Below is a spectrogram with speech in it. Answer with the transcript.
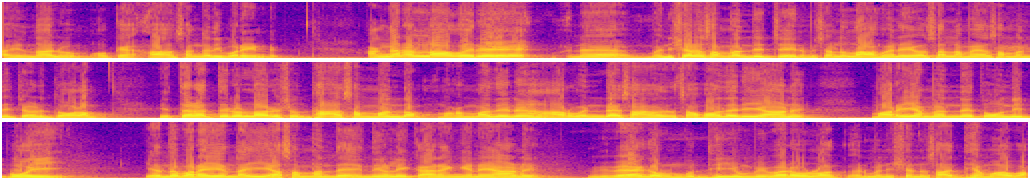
ആയിരുന്നാലും ഒക്കെ ആ സംഗതി പറയുന്നുണ്ട്. അങ്ങനെയുള്ള ഒരു പിന്നെ മനുഷ്യനെ സംബന്ധിച്ച് നബി സല്ലല്ലാഹു അലൈഹി വസല്ലമയെ സംബന്ധിച്ചിടത്തോളം ഇത്തരത്തിലുള്ള ഒരു ശുദ്ധ അസംബന്ധം മുഹമ്മദിന് ഹാറുവിന്റെ സഹോദരിയാണ് മറിയം എന്ന് തോന്നിപ്പോയി. എന്ന് പറയുന്ന ഈ അസംബന്ധം എന്ന് തെളിയിക്കാൻ എങ്ങനെയാണ്? വിവേകവും ബുദ്ധിയും വിവരമുള്ള ഒരു മനുഷ്യന് സാധ്യമാവുക.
